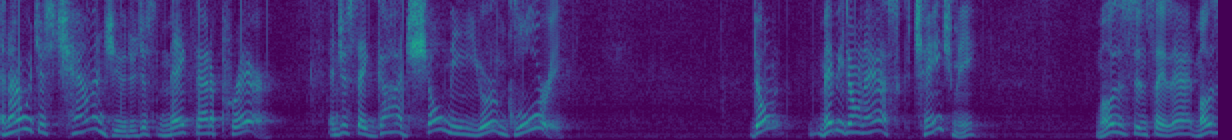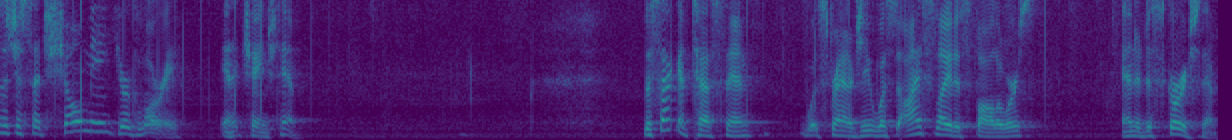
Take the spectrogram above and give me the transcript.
And I would just challenge you to just make that a prayer and just say, God, show me your glory. Don't, maybe don't ask, change me. Moses didn't say that. Moses just said, Show me your glory. And it changed him. The second test, then, was strategy was to isolate his followers and to discourage them.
